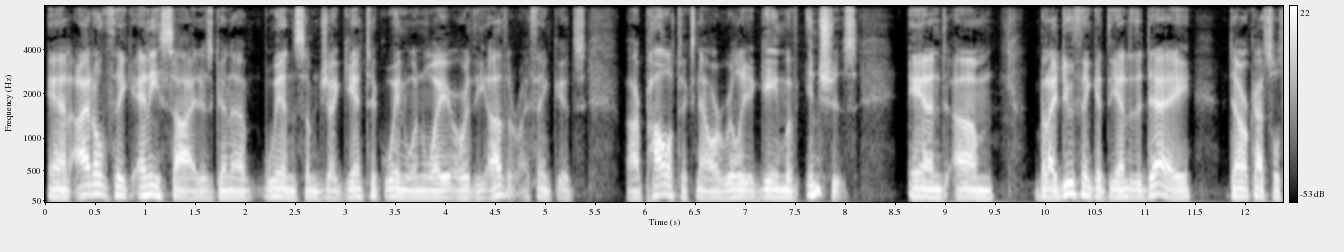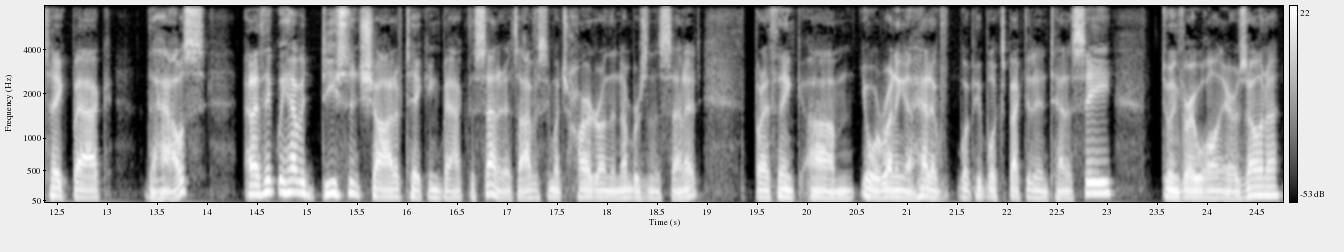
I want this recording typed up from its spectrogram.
And I don't think any side is going to win some gigantic win one way or the other. I think it's our politics now are really a game of inches. And um, but I do think at the end of the day, Democrats will take back the House, and I think we have a decent shot of taking back the Senate. It's obviously much harder on the numbers in the Senate, but I think um, you know we're running ahead of what people expected in Tennessee, doing very well in Arizona,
